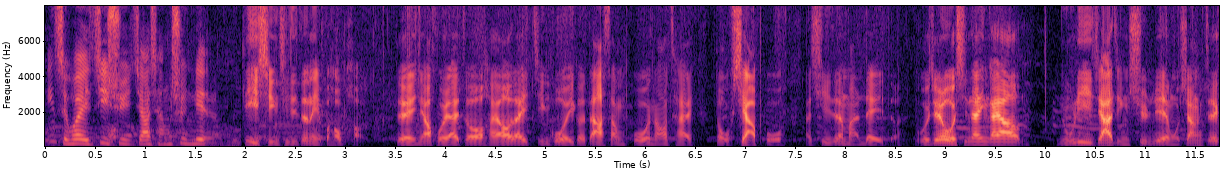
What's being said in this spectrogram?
因此会继续加强训练。地形其实真的也不好跑，对，你要回来之后还要再经过一个大上坡，然后才陡下坡，那其实真的蛮累的。我觉得我现在应该要。努力加紧训练，我相信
